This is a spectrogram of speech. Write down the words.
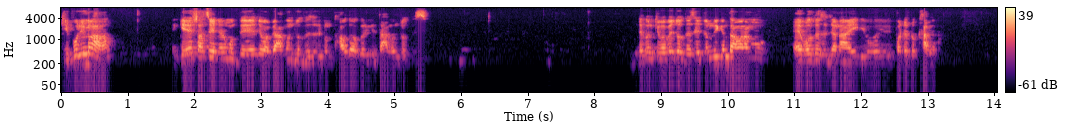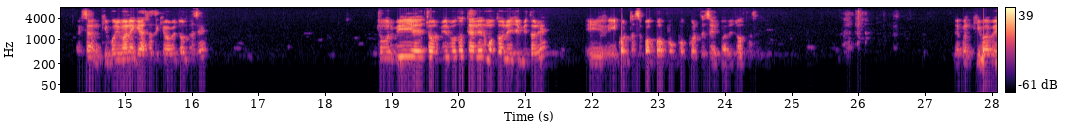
কি পরিমাণ? গ্যাস আছে এটার মধ্যে, যেভাবে আগুন জ্বলতেছে দেখুন ধাও ধাও করে কিন্তু আগুন জ্বলতেছে। দেখুন কীভাবে জ্বলতেছে, এই জন্যই কিন্তু আমার আম্মু বলতেছে যে না, এই পটেটো খাবে না। দেখছেন? কি পরিমাণে গ্যাস আছে, কীভাবে চলতেছে চর্বি চর্বির মতো তেলের মতো যে ভিতরে এই করতেছে, বক বক বক বক করতেছে, একবারে জ্বলতেছে। দেখুন কীভাবে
